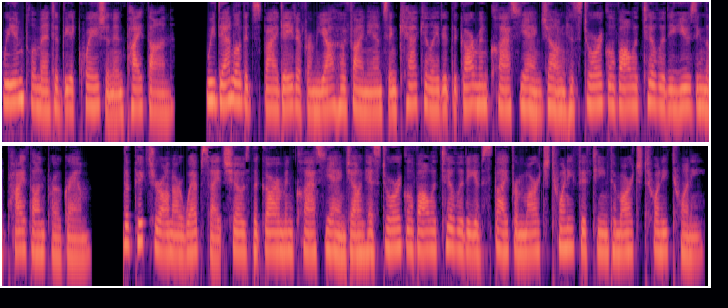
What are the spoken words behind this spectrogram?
We implemented the equation in Python. We downloaded SPY data from Yahoo Finance and calculated the Garman Klass Yang Zhang historical volatility using the Python program. The picture on our website shows the Garman Klass Yang Zhang historical volatility of SPY from March 2015 to March 2020.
